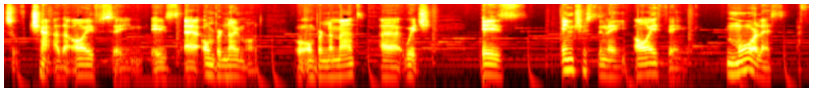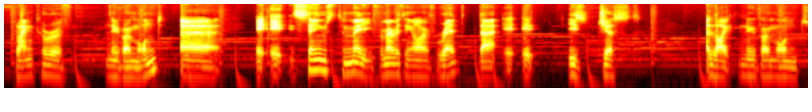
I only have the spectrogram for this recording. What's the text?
sort of chatter that I've seen is uh, Ombre Nomade or Ombre Nomade, uh, which is interestingly, I think, more or less a flanker of Nouveau Monde. Uh, it, it, seems to me, from everything I've read, that it, it is just like Nouveau Monde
